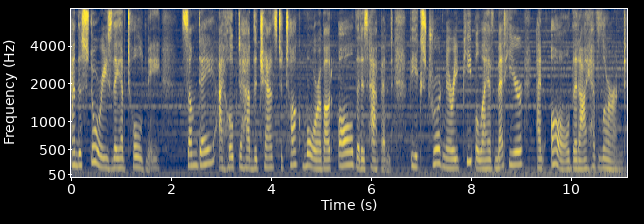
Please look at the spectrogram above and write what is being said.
and the stories they have told me. Someday, I hope to have the chance to talk more about all that has happened, the extraordinary people I have met here, and all that I have learned.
